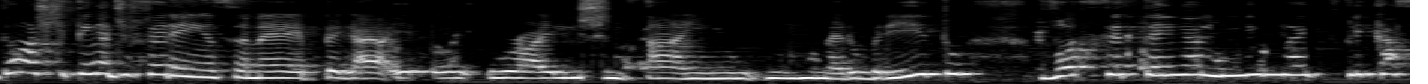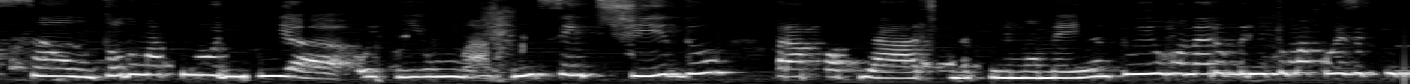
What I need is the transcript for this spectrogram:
Então, acho que tem a diferença, né? Pegar o Roy Lichtenstein e o Romero Brito, você tem ali uma explicação, toda uma teoria e uma, um sentido para a pop art naquele momento, e o Romero Brito, uma coisa que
